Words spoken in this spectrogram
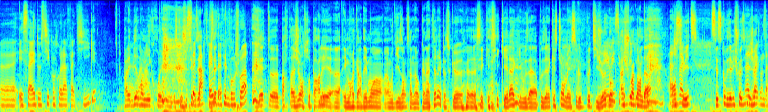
euh, et ça aide aussi contre la fatigue. Parlez bien dans le micro, parce que je sais que vous parfait, vous vous, êtes- avez fait le bon choix. vous êtes, partagé entre parler et me regarder moi en vous disant que ça n'a aucun intérêt parce que c'est Ketty qui est là qui vous a posé la question, mais c'est le petit jeu. Eh oui, Donc, ashwagandha. Ashwag- Ensuite, c'est ce que vous avez choisi déjà Ashwagandha.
